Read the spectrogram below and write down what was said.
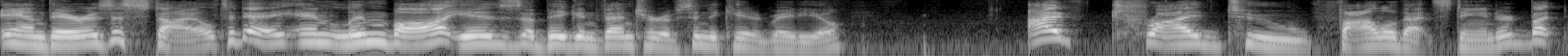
And there is a style today, and Limbaugh is a big inventor of syndicated radio. I've tried to follow that standard, but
